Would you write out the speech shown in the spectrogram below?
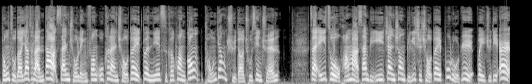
同组的亚特兰大三球零封乌克兰球队顿涅茨克矿工，同样取得出线权。在 A 组，皇马三比一战胜比利时球队布鲁日，位居第二。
